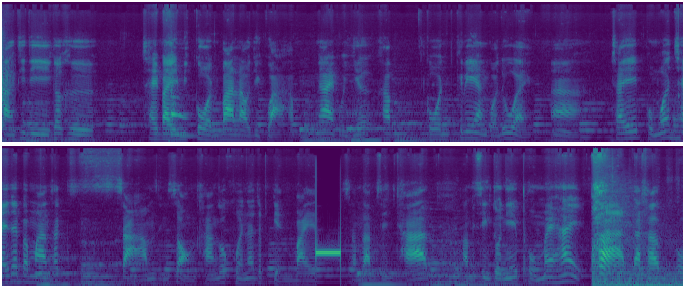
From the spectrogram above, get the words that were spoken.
ทางที่ดีก็คือ ใช้ใบมีดโกนบ้านเราดีกว่าครับ ง่ายกว่าเยอะครับ โกนเกลี้ยงกว่าด้วย อ่า ใช้ผมว่าใช้ได้ประมาณสัก3-2ถึง2ครั้งก็ควรน่าจะเปลี่ยนใบสำหรับสินค้าอามิซิงตัวนี้ผมไม่ให้ผ่านนะครับ โอ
